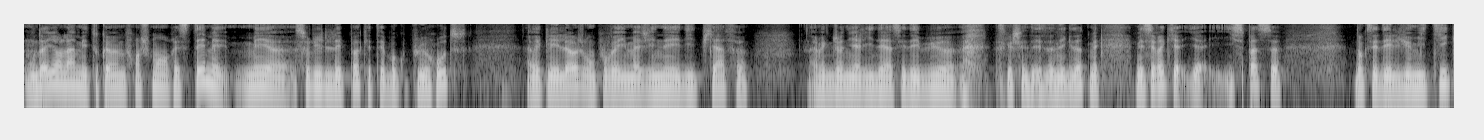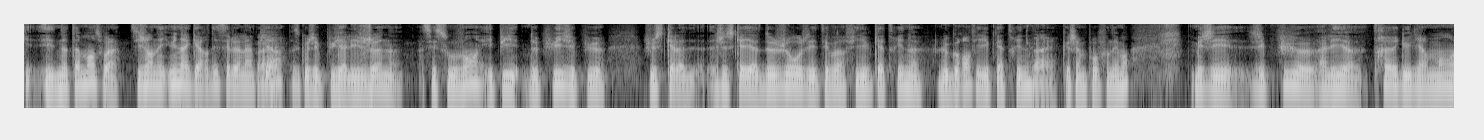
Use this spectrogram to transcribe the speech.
d'ailleurs l'âme est quand même franchement resté, mais mais euh, celui de l'époque était beaucoup plus roots, avec les loges où on pouvait imaginer Edith Piaf euh, avec Johnny Hallyday à ses débuts, euh, parce que j'ai des anecdotes, mais mais c'est vrai qu'il il se passe donc c'est des lieux mythiques et notamment voilà, si j'en ai une à garder, c'est l'Olympia ouais. parce que j'ai pu y aller jeune assez souvent et puis depuis j'ai pu jusqu'à la jusqu'à il y a deux jours où j'ai été voir Philippe Catherine, le grand Philippe Catherine ouais. que j'aime profondément, mais j'ai j'ai pu euh, aller euh, très régulièrement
